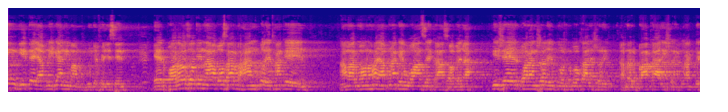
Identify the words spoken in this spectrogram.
ইঙ্গিতে আপনি জ্ঞানী মানুষ বুঝে ফেলেছেন। এরপরেও যদি না বোঝার ভান করে থাকেন, আমার মনে হয় আপনাকে ওয়াজে কাজ হবে না। কিসের কোরআন শরীফ বোখারি শরীফ? আপনার বাকারি শরীফ লাগবে।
